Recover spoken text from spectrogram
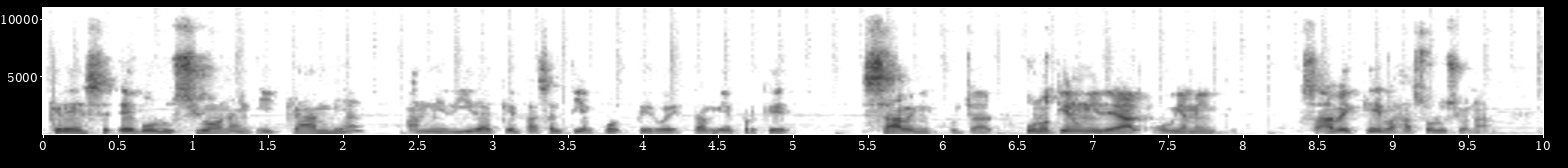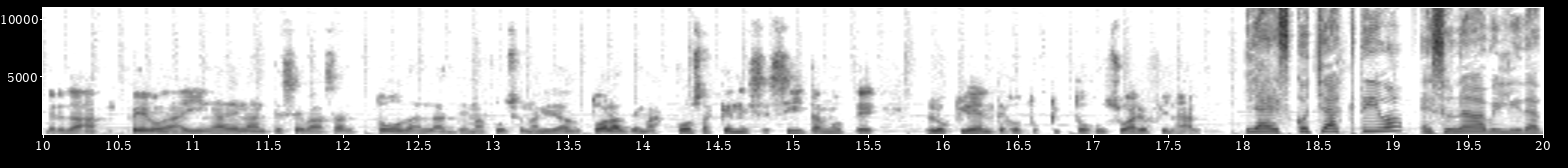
crecen, evolucionan y cambian a medida que pasa el tiempo, pero es también porque saben escuchar. Uno tiene un ideal, obviamente, sabe qué vas a solucionar, ¿verdad? Pero de ahí en adelante se basan todas las demás funcionalidades, todas las demás cosas que necesitan o te, los clientes o tus, tus usuarios finales. La escucha activa es una habilidad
